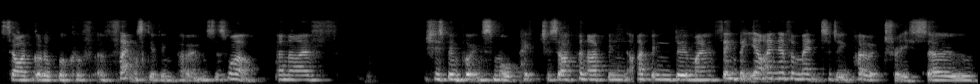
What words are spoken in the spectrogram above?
So I've got a book of, of Thanksgiving poems as well. And I've she's been putting some more pictures up and I've been I've been doing my own thing. But yeah, I never meant to do poetry. So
